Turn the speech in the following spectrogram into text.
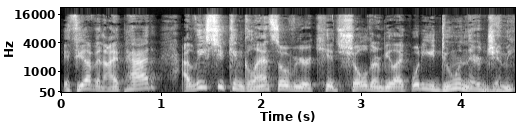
if you have an iPad, at least you can glance over your kid's shoulder and be like, what are you doing there, Jimmy?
